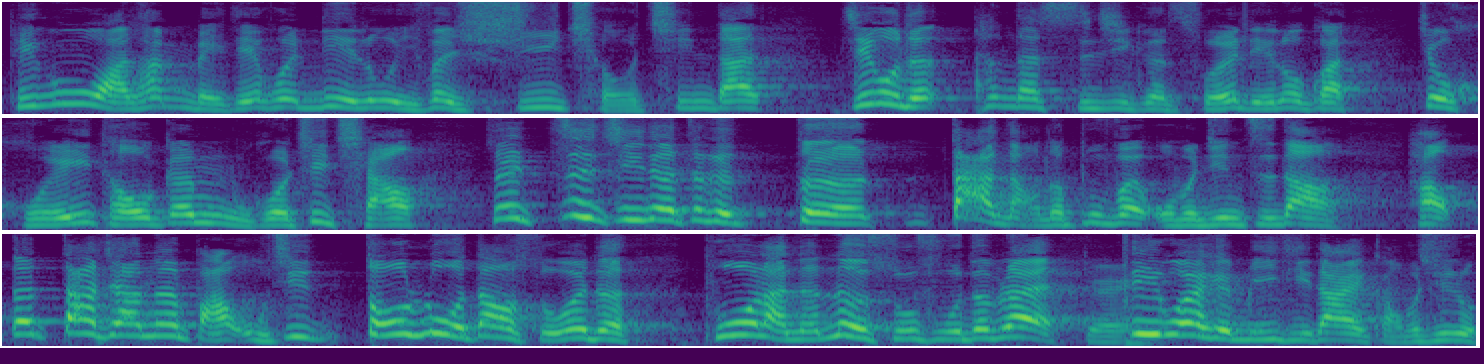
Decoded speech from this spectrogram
评估完，他每天会列入一份需求清单。结果呢，那十几个所谓联络官就回头跟母国去瞧。所以至今呢，这个的大脑的部分，我们已经知道。好，那大家呢把武器都落到所谓的波兰的勒舒夫，对不对？对。另外一个谜题大家也搞不清楚，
